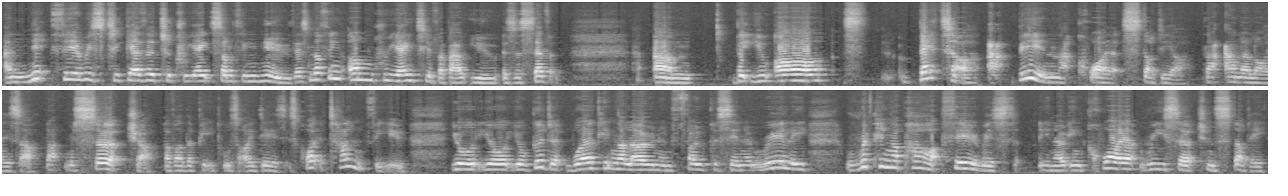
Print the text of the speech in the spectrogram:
and knit theories together to create something new. There's nothing uncreative about you as a seven. Um, but you are better at being that quiet studier, that analyzer, that researcher of other people's ideas. It's quite a talent for you. You're, you're, you're good at working alone and focusing and really ripping apart theories, you know, in quiet research and study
